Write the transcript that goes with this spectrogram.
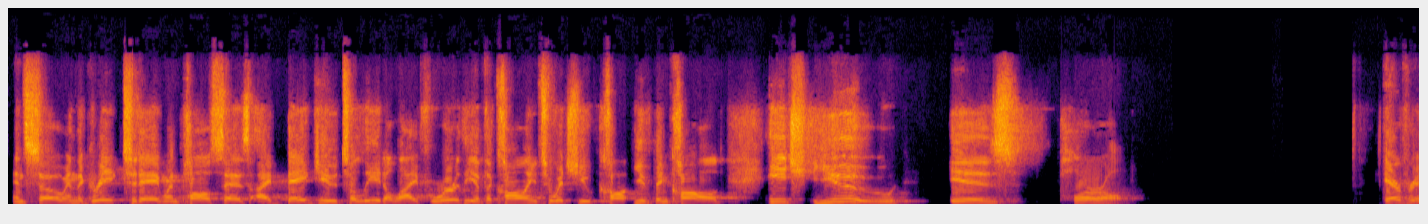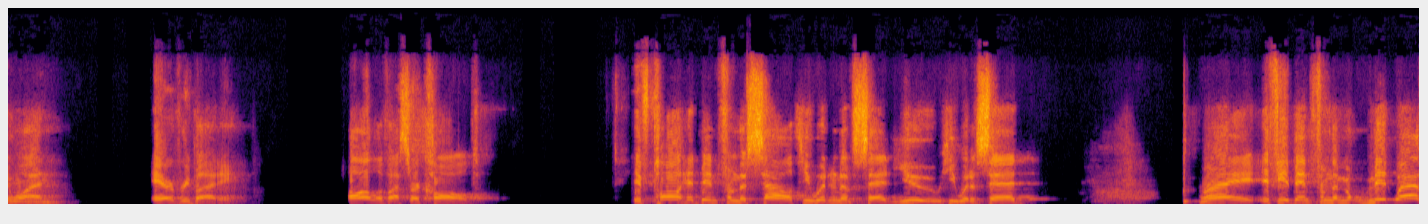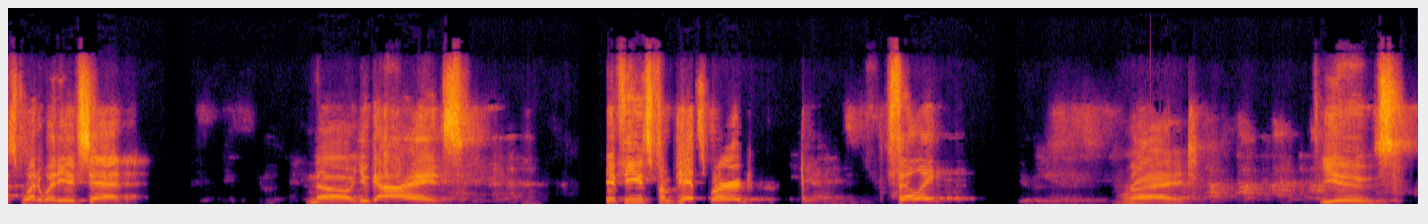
And so in the Greek today, when Paul says, I beg you to lead a life worthy of the calling to which you call, you've been called, each you is plural. Everyone, everybody, all of us are called. If Paul had been from the South, he wouldn't have said you, he would have said, right. If he had been from the Midwest, what would he have said? No, you guys. If he's from Pittsburgh, Philly, Right. Use.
